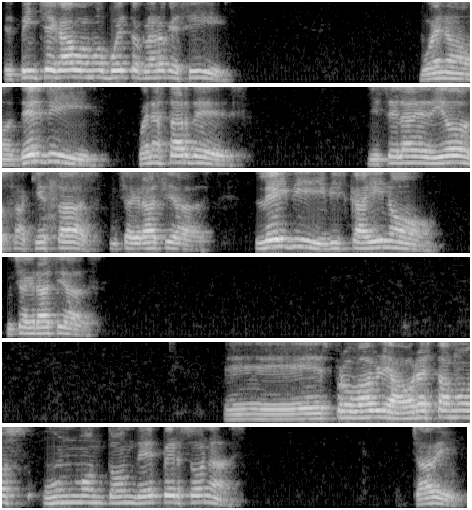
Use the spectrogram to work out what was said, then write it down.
El pinche Gabo, hemos vuelto, claro que sí. Bueno, Delvi, buenas tardes. Gisela de Dios, aquí estás. Muchas gracias. Lady Vizcaíno, muchas gracias. Eh, es probable, ahora estamos un montón de personas. Xavi.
